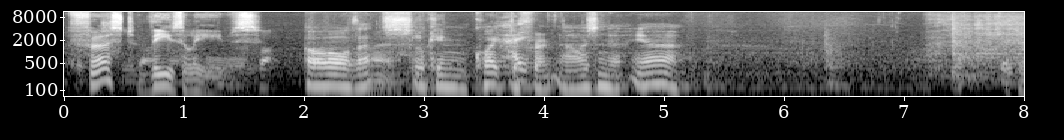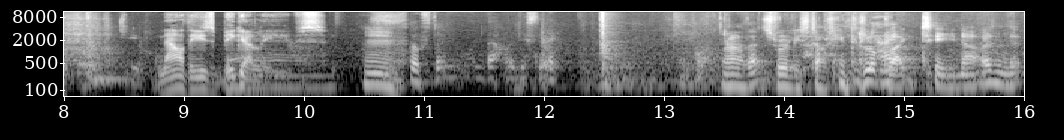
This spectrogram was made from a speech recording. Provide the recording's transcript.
First, these leaves. Oh, that's looking quite different now, isn't it? Yeah. Now these bigger leaves. Oh, that's really starting to look like tea now, isn't it?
